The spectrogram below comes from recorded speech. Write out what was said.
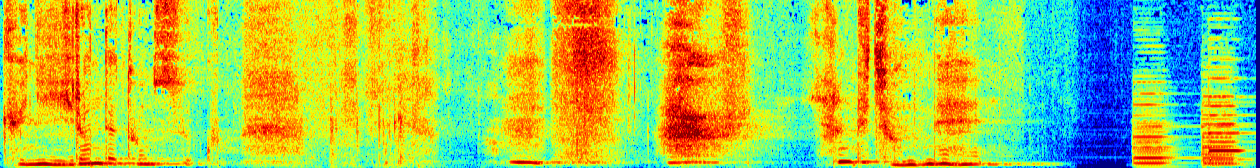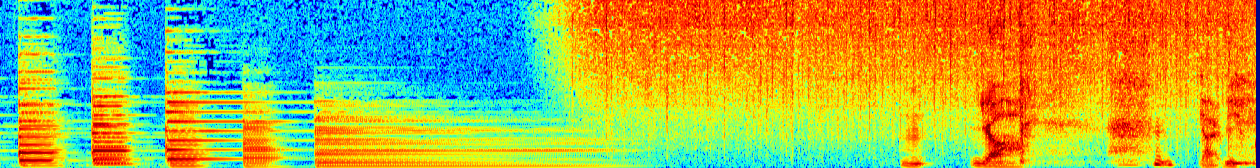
괜히 이런데 돈 쓰고. 음, 아휴, 향도 좋네. 야, 야 여기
